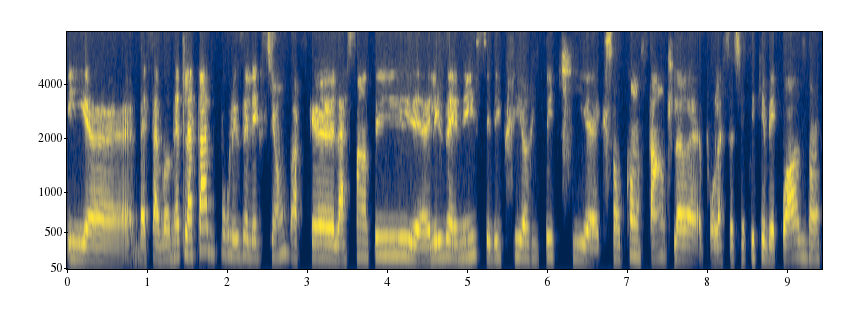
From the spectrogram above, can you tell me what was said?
Et euh, ben, ça va mettre la table pour les élections parce que la santé, euh, les aînés, c'est des priorités qui, qui, sont constantes là, pour la société québécoise. Donc,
